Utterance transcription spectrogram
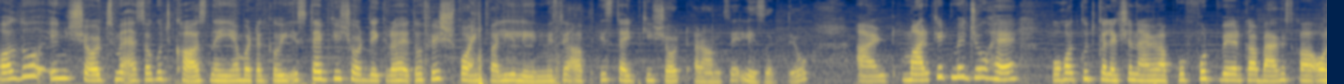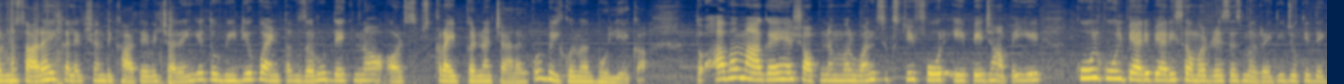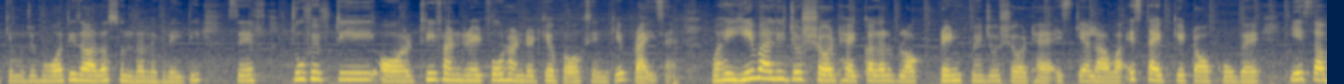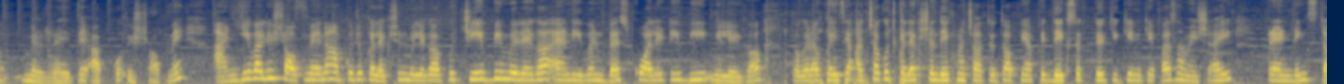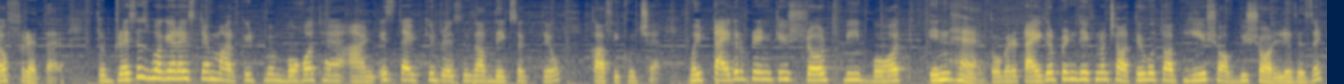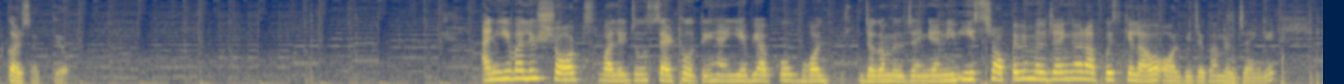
ऑल दो इन शर्ट्स में ऐसा कुछ खास नहीं है बट अगर कोई इस टाइप की शर्ट देख रहा है तो फ़िश पॉइंट वाली लेन में से आप इस टाइप की शर्ट आराम से ले सकते हो। एंड मार्केट में जो है, बहुत कुछ कलेक्शन आया हुआ आपको। फुटवेयर का बैग्स का ऑलमोस्ट सारा ही कलेक्शन दिखाते हुए चलेंगे। तो वीडियो को एंड तक ज़रूर देखना और सब्सक्राइब करना चैनल को बिल्कुल मत भूलिएगा। तो अब हम आ गए हैं शॉप नंबर 164 ए पे, जहाँ पे ये कूल कूल प्यारी प्यारी समर ड्रेसेस मिल रही थी, जो कि देख के मुझे बहुत ही ज़्यादा सुंदर लग रही थी। सिर्फ़ 250 और 300 400 के अप्रॉक्स इनके प्राइस हैं। वहीं ये वाली जो शर्ट है, कलर ब्लॉक प्रिंट में जो शर्ट है, इसके अलावा इस टाइप के टॉप हो गए, ये सब मिल रहे थे आपको इस शॉप में। एंड ये वाली शॉप में ना आपको जो कलेक्शन मिलेगा, आपको चीप भी मिलेगा एंड इवन बेस्ट क्वालिटी भी मिलेगा। तो अगर आप कहीं से अच्छा कुछ कलेक्शन देखना चाहते हो तो आप यहाँ पे देख सकते हो, क्योंकि इनके पास हमेशा ही ट्रेंडिंग स्टफ़ रहता है। तो ड्रेसेस वगैरह इस टाइम मार्केट में बहुत हैं एंड इस टाइप की ड्रेसेस आप देख सकते हो, काफ़ी कुछ है। वही टाइगर प्रिंट की शर्ट्स भी बहुत इन हैं। तो अगर टाइगर प्रिंट देखना चाहते हो तो आप ये शॉप भी शॉर्टली विज़िट कर सकते हो। एंड ये वाले शॉर्ट्स वाले जो सेट होते हैं, ये भी आपको बहुत जगह मिल जाएँगे। यानी इस शॉप पे भी मिल जाएँगे और आपको इसके अलावा और भी जगह मिल जाएँगे।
